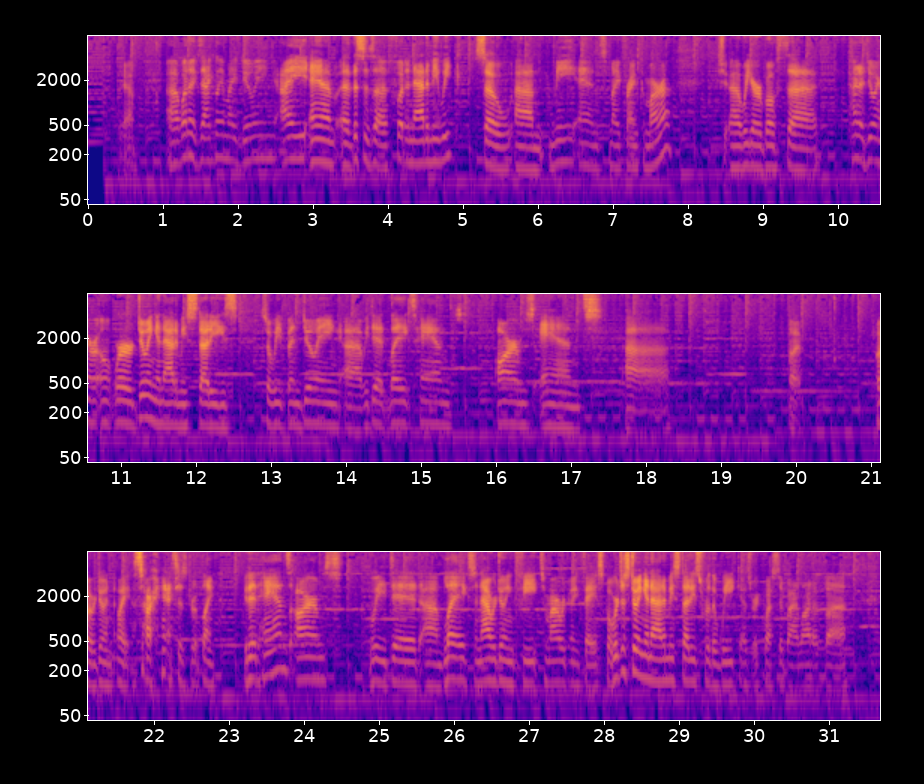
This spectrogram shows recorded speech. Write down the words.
Yeah. Uh, what exactly am I doing? I am. Uh, this is a foot anatomy week. So um, me and my friend Kamara, uh, we are both uh, kind of doing our own. We're doing anatomy studies. So we've been doing. Uh, we did legs, hands, arms, and. Uh, what? What we're doing? Wait, sorry, I just drew a blank. We did hands, arms, we did um, legs, and now we're doing feet. Tomorrow we're doing face, but we're just doing anatomy studies for the week, as requested by a lot of uh,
